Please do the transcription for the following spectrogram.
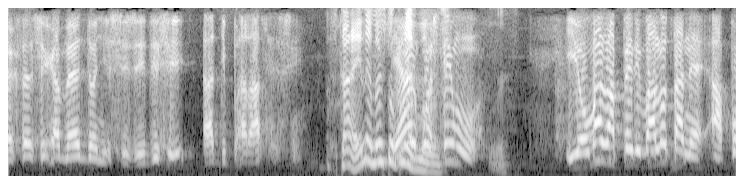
εχθές είχαμε έντονη συζήτηση, αντιπαράθεση. Αυτά είναι μέσα στο Εάν πνεύμα μας. Κωστή μου, η ομάδα περιβαλλόταν από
